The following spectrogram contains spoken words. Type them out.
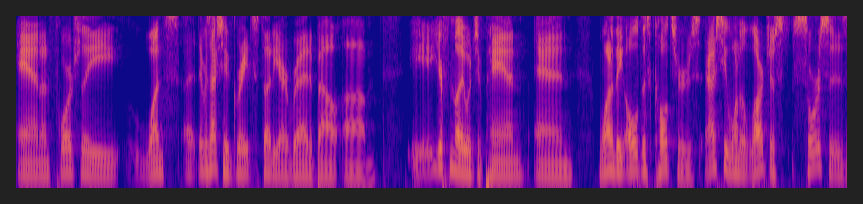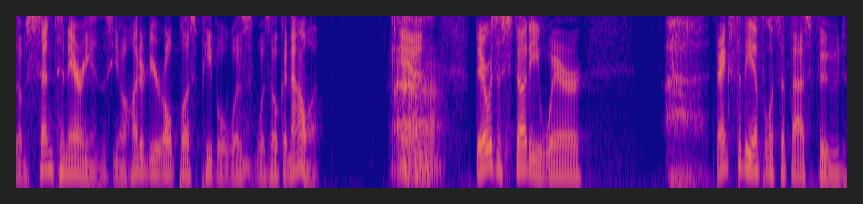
And unfortunately, once uh, there was actually a great study I read about. Um, you're familiar with Japan, and one of the oldest cultures, actually one of the largest sources of centenarians, you know, hundred year old plus people, was was Okinawa. Ah. And there was a study where thanks to the influence of fast food,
